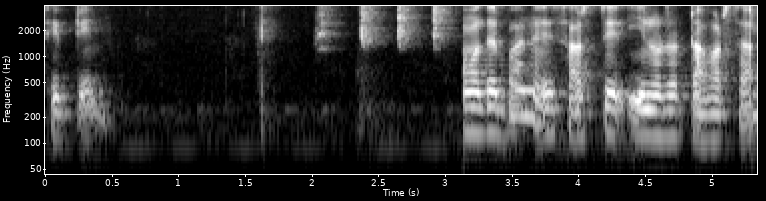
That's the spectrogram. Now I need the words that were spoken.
ফিফটিন আমাদের বানে সার্চটির ইন অর্ডার ট্রাভার্সাল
